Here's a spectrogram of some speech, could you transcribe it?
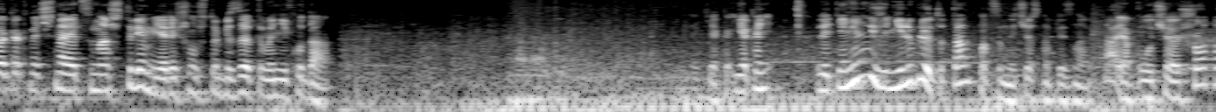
Учитывая, как начинается наш стрим, я решил, что без этого никуда. Блять, я, я, кон- блядь, я ненавижу, не люблю этот танк, пацаны, честно признаю. Да, я получаю shot.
